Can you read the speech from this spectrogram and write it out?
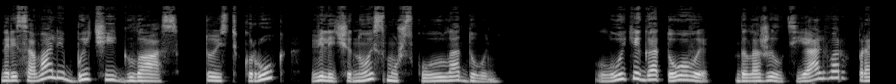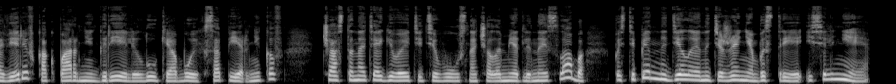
нарисовали бычий глаз, то есть круг величиной с мужскую ладонь. «Луки готовы», — доложил Тьяльвар, проверив, как парни грели луки обоих соперников, часто натягивая тетиву сначала медленно и слабо, постепенно делая натяжение быстрее и сильнее.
